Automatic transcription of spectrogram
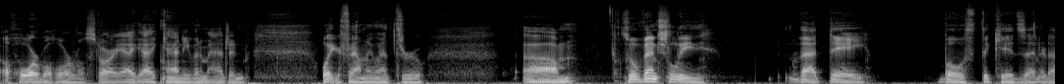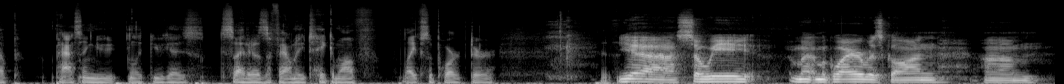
a horrible, horrible story. I, I can't even imagine what your family went through. Um, so eventually, that day, both the kids ended up passing. You like you guys decided as a family to take them off life support or. Yeah, so we M- Miguire was gone um,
